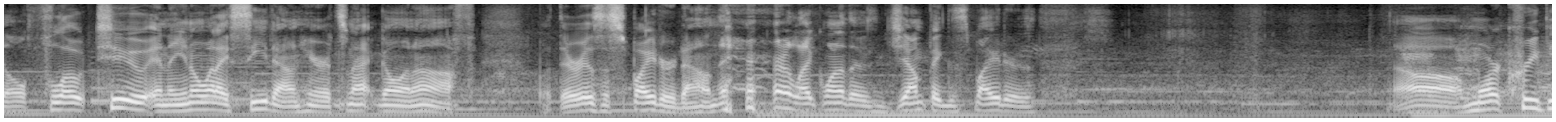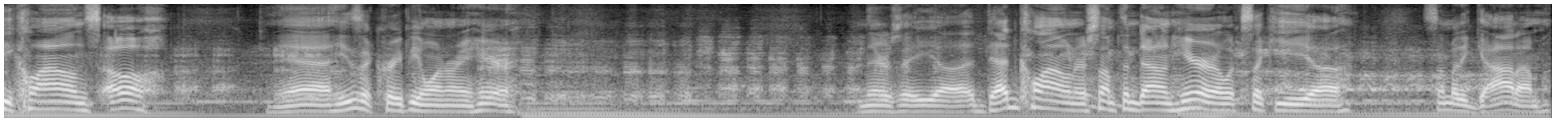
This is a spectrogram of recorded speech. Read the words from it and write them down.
you'll float too. And you know what I see down here? It's not going off, but there is a spider down there, like one of those jumping spiders. Oh, more creepy clowns. Oh, yeah, he's a creepy one right here. And there's a uh, dead clown or something down here. It looks like he uh, somebody got him.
